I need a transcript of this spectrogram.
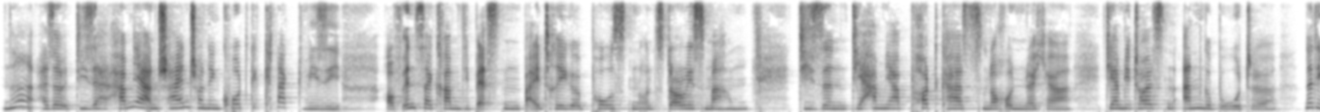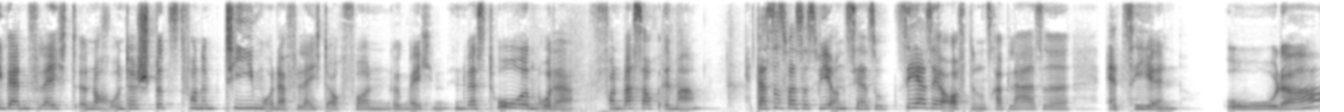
Ne? Also diese haben ja anscheinend schon den Code geknackt, wie sie auf Instagram die besten Beiträge posten und Stories machen. Die sind, die haben ja Podcasts noch und nöcher. Die haben die tollsten Angebote. Ne, die werden vielleicht noch unterstützt von einem Team oder vielleicht auch von irgendwelchen Investoren oder von was auch immer. Das ist was, was wir uns ja so sehr, sehr oft in unserer Blase erzählen. Oder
